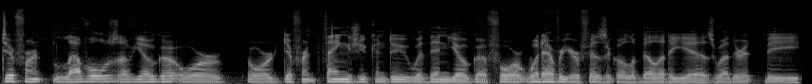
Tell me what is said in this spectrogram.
different levels of yoga or or different things you can do within yoga for whatever your physical ability is, whether it be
